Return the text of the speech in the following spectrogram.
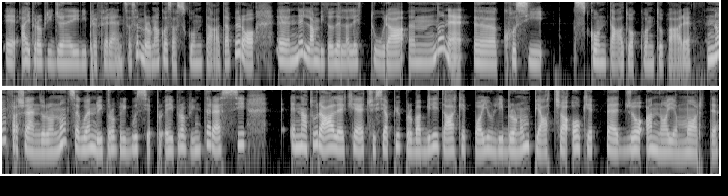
e ai propri generi di preferenza. Sembra una cosa scontata, però eh, nell'ambito della lettura ehm, non è eh, così scontato a quanto pare. Non facendolo, non seguendo i propri gusti e, i propri interessi, è naturale che ci sia più probabilità che poi un libro non piaccia o che peggio annoi a morte.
